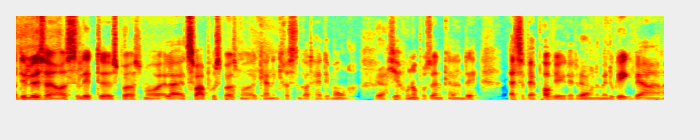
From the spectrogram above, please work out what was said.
Og det løser også lidt uh, spørgsmål, eller et svar på spørgsmålet, kan en kristen godt have dæmoner? Ja, ja 100% kan ja. han det. Altså være påvirket af dæmoner, ja. men du kan ikke være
